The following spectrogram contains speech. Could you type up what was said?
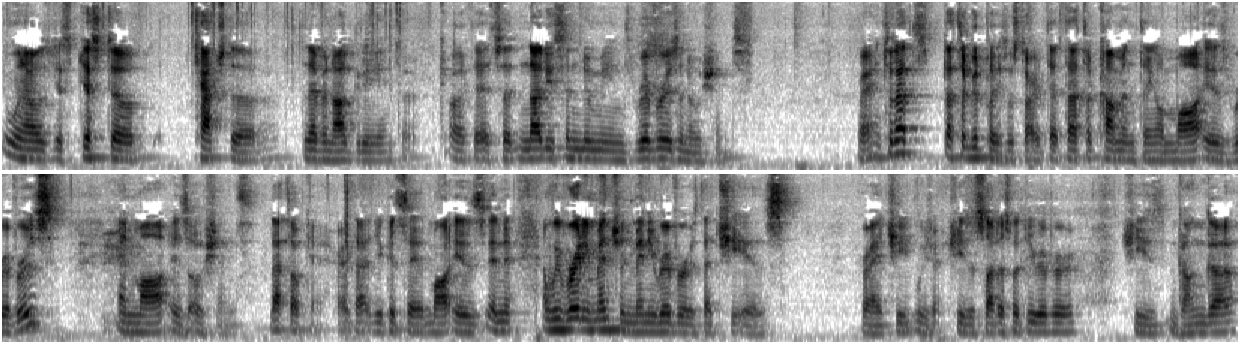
when I was just just to catch the, Devanagari like it said Nadi Sindhu means rivers and oceans, right? And so that's that's a good place to start. That that's a common thing. Oh, ma is rivers, and Ma is oceans. That's okay, right? That you could say Ma is, and and we've already mentioned many rivers that she is, right? She she's a Saraswati river. She's Ganga,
